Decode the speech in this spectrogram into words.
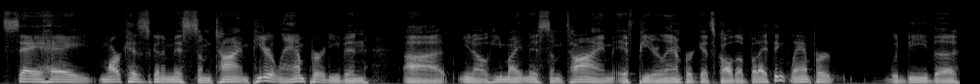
say, hey, Marquez is going to miss some time. Peter Lambert even uh, you know, he might miss some time if Peter Lambert gets called up. But I think Lambert would be the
